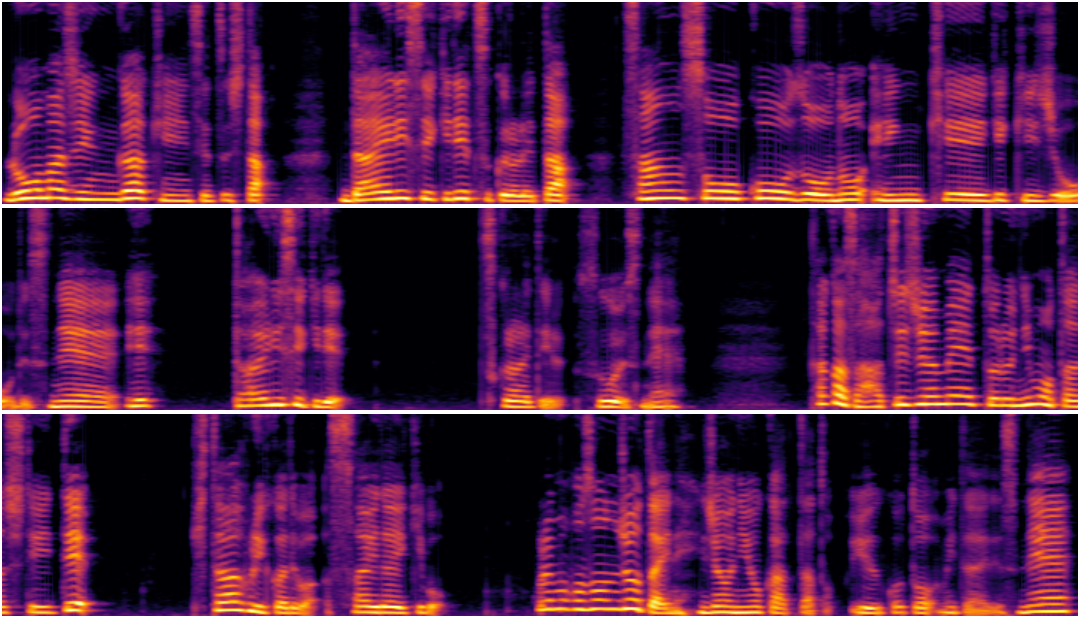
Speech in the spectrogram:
ローマ人が建設した大理石で作られた三層構造の円形劇場ですね。え、大理石で作られている。すごいですね。高さ80メートルにも達していて、北アフリカでは最大規模。これも保存状態ね、非常に良かったということみたいですね。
